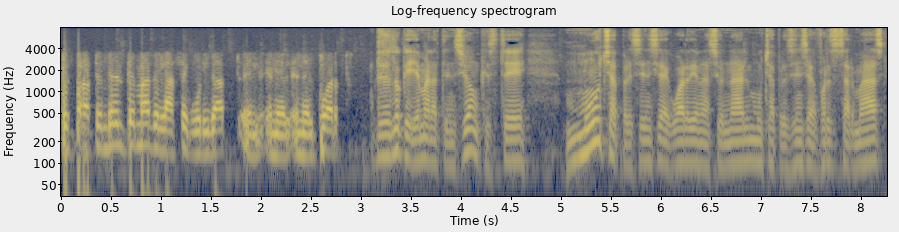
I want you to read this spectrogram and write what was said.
pues para atender el tema de la seguridad en, el, en el puerto. Entonces es lo que llama la atención, que esté mucha presencia de Guardia Nacional, mucha presencia de Fuerzas Armadas,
